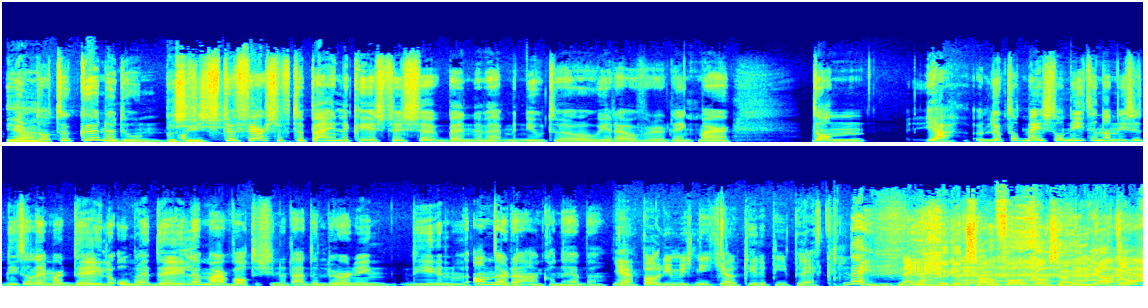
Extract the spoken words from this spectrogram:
Ja. om dat te kunnen doen. Als Precies. iets te vers of te pijnlijk is, dus ik ben hè, benieuwd eh, hoe je daarover denkt. Maar dan ja, lukt dat meestal niet. En dan is het niet alleen maar delen om het delen. Maar wat is inderdaad de learning die een ander eraan kan hebben? Ja. Het podium is niet jouw therapieplek. Nee. Nee. Nee, dat zou een valkuil zijn, ja toch?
